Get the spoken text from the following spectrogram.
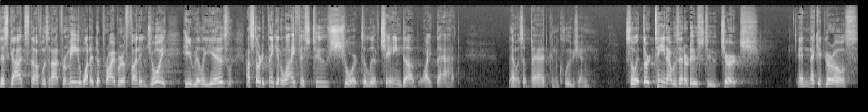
This God stuff was not for me. What a depriver of fun and joy he really is. I started thinking life is too short to live chained up like that. That was a bad conclusion. So at 13, I was introduced to church and naked girls.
